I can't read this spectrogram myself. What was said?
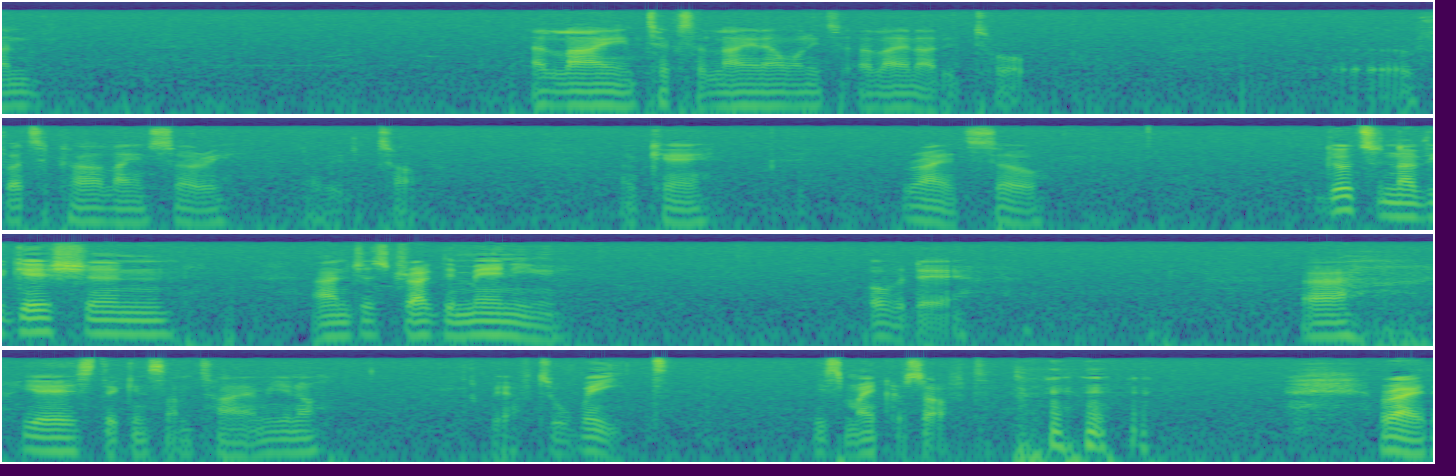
and align text align. I want it to align at the top. Uh, vertical line sorry. That will be the top. Okay. Right so go to navigation and just drag the menu over there. Uh, yeah it's taking some time you know we have to wait. It's Microsoft. Right.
